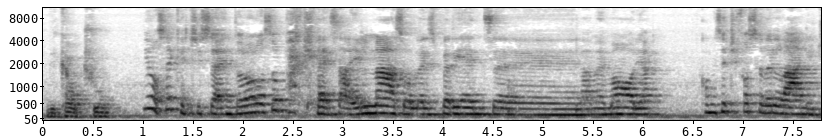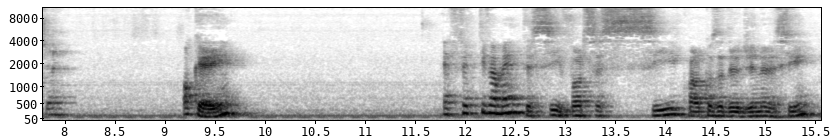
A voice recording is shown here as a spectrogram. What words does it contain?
di caucciù. Io sai che ci sento, non lo so perché, sai, il naso, le esperienze, la memoria, come se ci fosse dell'anice. Ok. Effettivamente sì, forse sì, qualcosa del genere sì.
